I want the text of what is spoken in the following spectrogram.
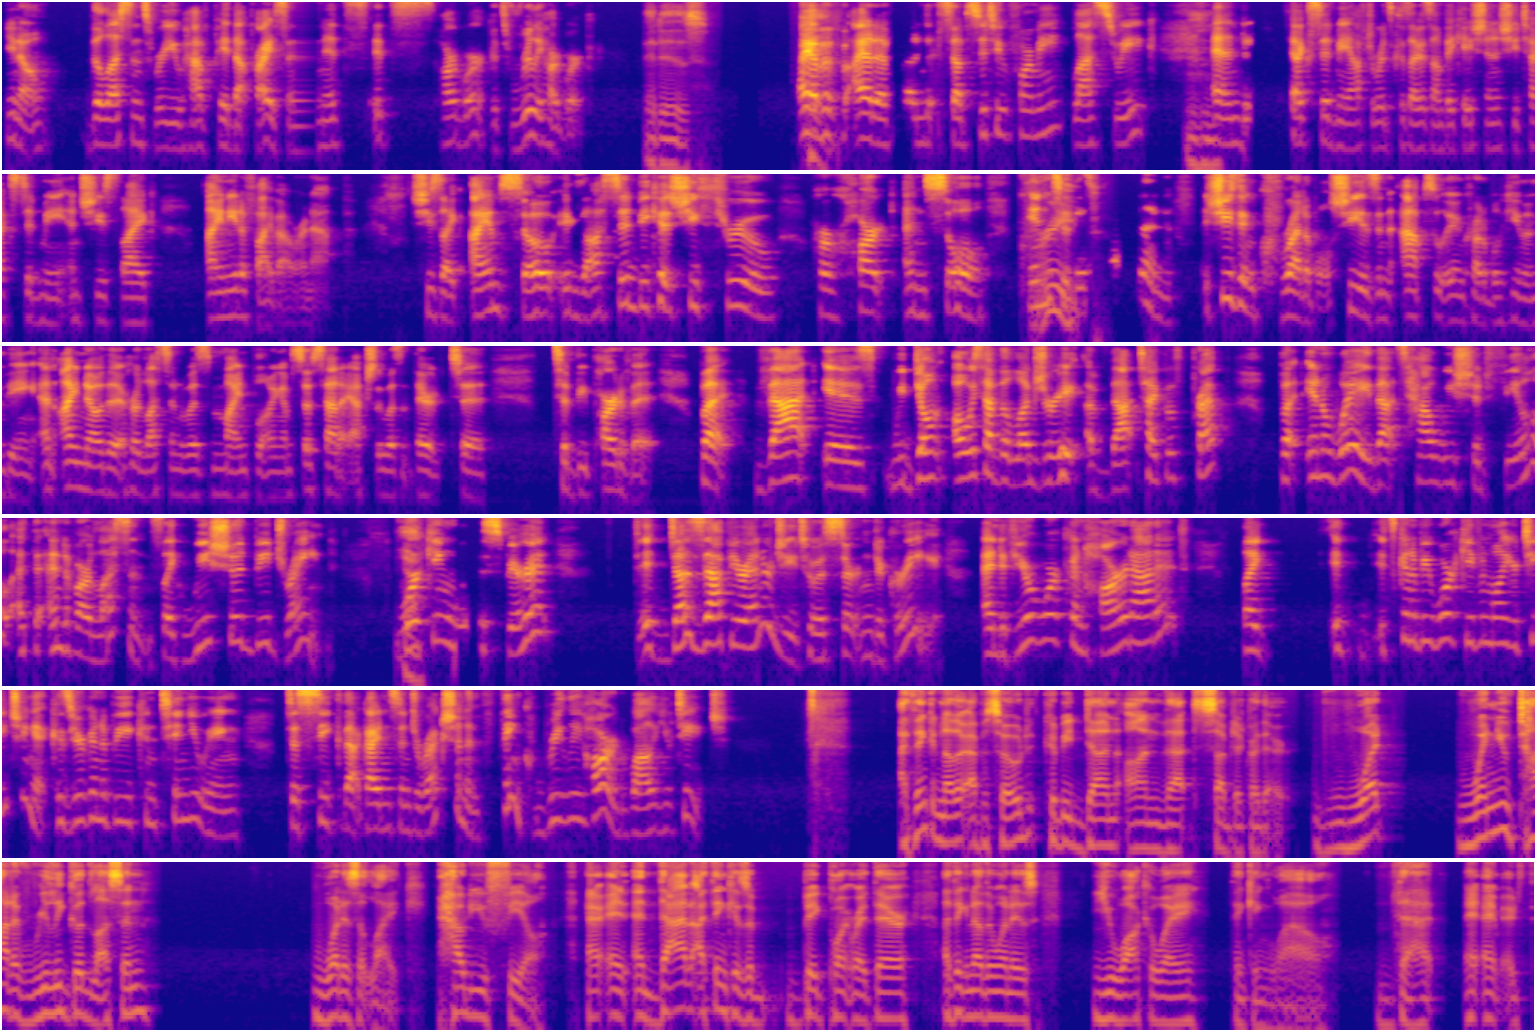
you know the lessons where you have paid that price and it's it's hard work it's really hard work it is i have a i had a friend substitute for me last week mm-hmm. and texted me afterwards because i was on vacation and she texted me and she's like i need a five hour nap she's like, I am so exhausted because she threw her heart and soul Great. into this lesson. She's incredible. She is an absolutely incredible human being. And I know that her lesson was mind blowing. I'm so sad I actually wasn't there to to be part of it. But that is, we don't always have the luxury of that type of prep. But in a way, that's how we should feel at the end of our lessons. Like we should be drained. Yeah. Working with the spirit it does zap your energy to a certain degree. And if you're working hard at it, like it, it's going to be work even while you're teaching it because you're going to be continuing to seek that guidance and direction and think really hard while you teach. I think another episode could be done on that subject right there. What, when you taught a really good lesson, what is it like? How do you feel? And, and, and that I think is a big point right there. I think another one is you walk away thinking, wow, that,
